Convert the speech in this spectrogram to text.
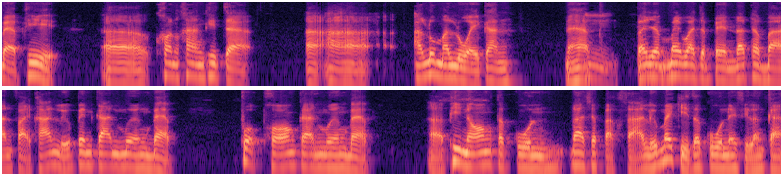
แบบที่เอ่อค่อนข้างที่จะอ่าอ่าอารุ่มอร่วยกันนะครับอืมไม่จะไม่ว่าจะเป็นรัฐบาลฝ่ายค้านหรือเป็นการเมืองแบบพวกพ้องการเมืองแบบเอ่อ พี่น้องตระกูลราชปักษา หรือไม่กี่ตระกูลในศรีลังกา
